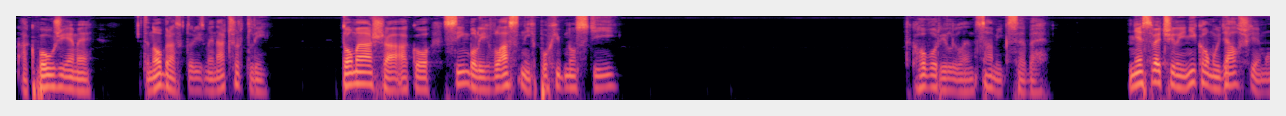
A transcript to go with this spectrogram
Ak použijeme ten obraz, ktorý sme načrtli, Tomáša ako symbol ich vlastných pochybností, tak hovorili len sami k sebe. Nesvedčili nikomu ďalšiemu,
